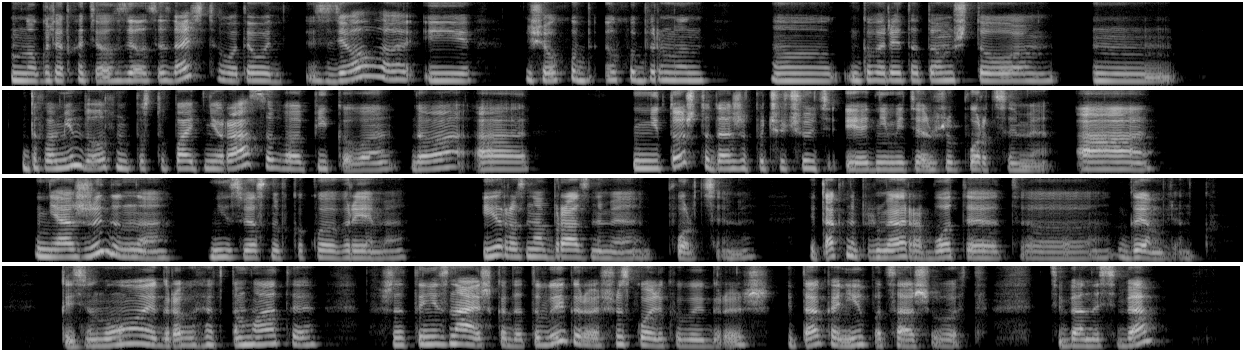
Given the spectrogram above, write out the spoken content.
много лет хотела сделать издательство, вот я его сделала, и еще Хуберман Э, говорит о том, что дофамин должен поступать не разово, пиково, да, а не то, что даже по чуть-чуть и одними и теми же порциями, а неожиданно, неизвестно в какое время, и разнообразными порциями. И так, например, работает э, гэмблинг. Казино, игровые автоматы. Что ты не знаешь, когда ты выиграешь и сколько выиграешь. И так они подсаживают тебя на себя.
